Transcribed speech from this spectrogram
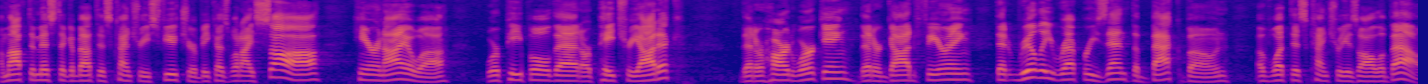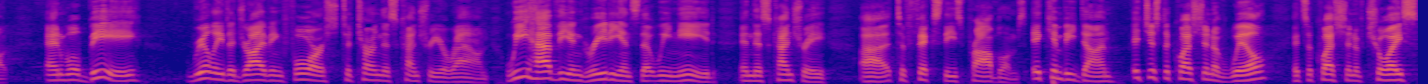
I'm optimistic about this country's future because what I saw here in Iowa were people that are patriotic, that are hardworking, that are God fearing, that really represent the backbone of what this country is all about and will be really the driving force to turn this country around. We have the ingredients that we need in this country uh, to fix these problems. It can be done. It's just a question of will, it's a question of choice,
